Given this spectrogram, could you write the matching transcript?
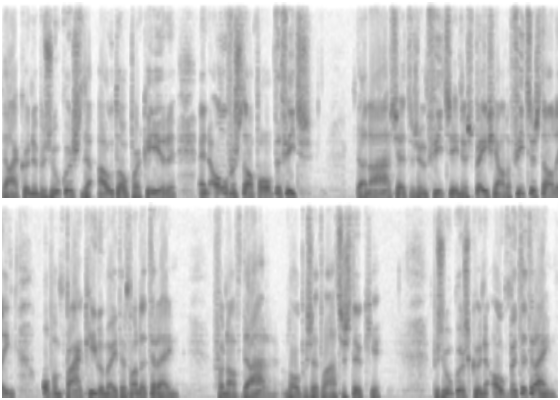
Daar kunnen bezoekers de auto parkeren en overstappen op de fiets. Daarna zetten ze hun fiets in een speciale fietsenstalling op een paar kilometer van het terrein. Vanaf daar lopen ze het laatste stukje. Bezoekers kunnen ook met de trein.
